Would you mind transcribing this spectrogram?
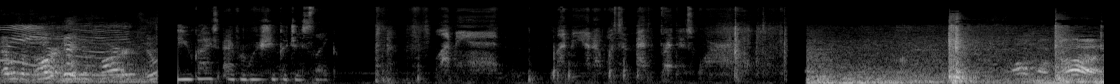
That was a fart. It was a fart. Do you guys ever wish you could just like let me in? Let me in. I wasn't meant for this world. Oh my god.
